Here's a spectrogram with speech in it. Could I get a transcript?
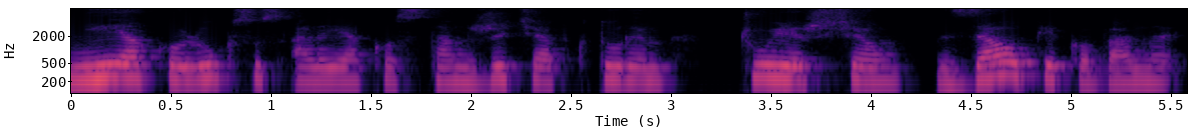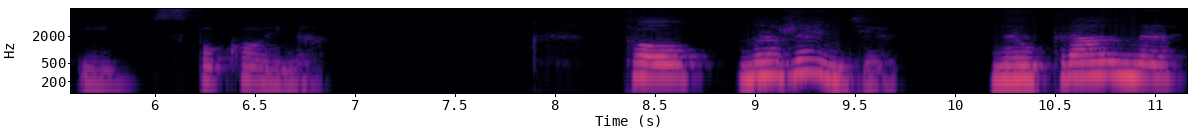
nie jako luksus, ale jako stan życia, w którym czujesz się zaopiekowana i spokojna. To narzędzie, neutralne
